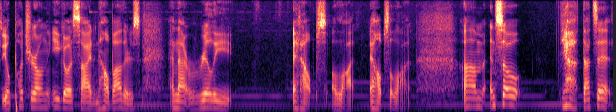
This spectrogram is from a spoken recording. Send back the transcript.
you'll put your own ego aside and help others. And that really it helps a lot. It helps a lot. Um, and so yeah that's it.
